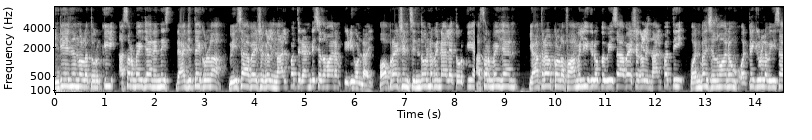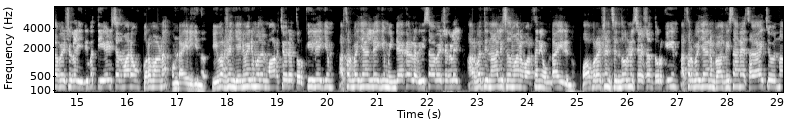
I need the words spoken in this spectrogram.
ഇന്ത്യയിൽ നിന്നുള്ള തുർക്കി അസർബൈജാൻ എന്നീ രാജ്യത്തേക്കുള്ള വിസ അപേക്ഷകളിൽ നാൽപ്പത്തിരണ്ട് ശതമാനം ഇടിവുണ്ടായി. ഓപ്പറേഷൻ സിന്ദൂറിന് പിന്നാലെ തുർക്കി അസർബൈജാൻ യാത്രകൾക്കുള്ള ഫാമിലി ഗ്രൂപ്പ് വിസ അപേക്ഷകളിൽ നാൽപ്പത്തി ഒൻപത് ശതമാനവും ഒറ്റയ്ക്കുള്ള വിസ അപേക്ഷകൾ ഇരുപത്തിയേഴ് ശതമാനവും കുറവാണ് ഉണ്ടായിരിക്കുന്നത്. ഈ വർഷം ജനുവരി മുതൽ മാർച്ച് വരെ തുർക്കിയിലേക്കും അസർബൈജാനിലേക്കും ഇന്ത്യക്കാരുടെ വിസ അപേക്ഷകളിൽ അറുപത്തിനാല് ശതമാനം വർധന ഉണ്ടായിരുന്നു. ഓപ്പറേഷൻ സിന്ദൂറിന് ശേഷം തുർക്കിയും അസർബൈജാനും പാകിസ്ഥാനെ സഹായിച്ചു എന്ന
